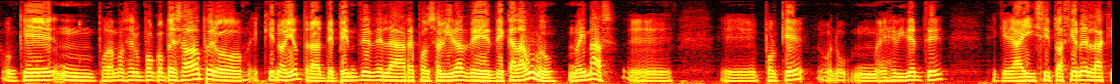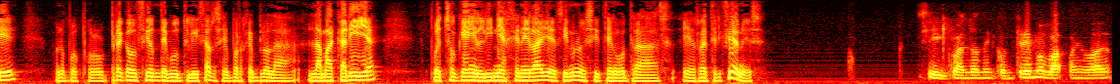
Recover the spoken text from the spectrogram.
aunque mm, podamos ser un poco pesados, pero es que no hay otra, depende de la responsabilidad de, cada uno, no hay más. porque, bueno, mm, es evidente que hay situaciones en las que, bueno, pues por precaución debe utilizarse, por ejemplo, la, la mascarilla, puesto que en línea general, ya decimos, no existen otras restricciones. Sí, cuando nos encontremos, cuando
